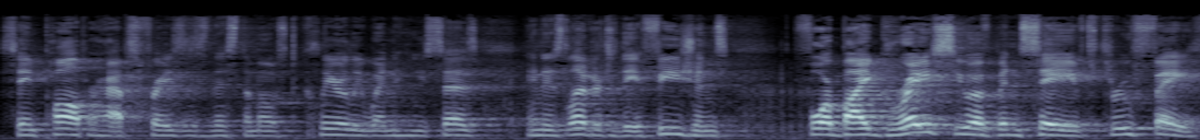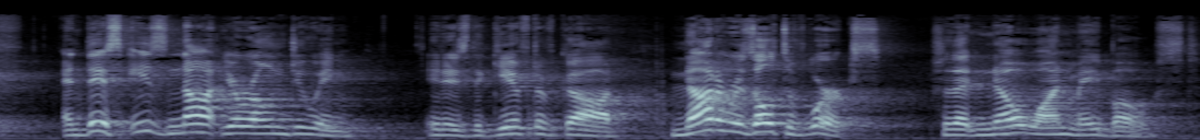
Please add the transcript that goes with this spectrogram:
St. Paul perhaps phrases this the most clearly when he says in his letter to the Ephesians, For by grace you have been saved through faith, and this is not your own doing, it is the gift of God, not a result of works, so that no one may boast.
